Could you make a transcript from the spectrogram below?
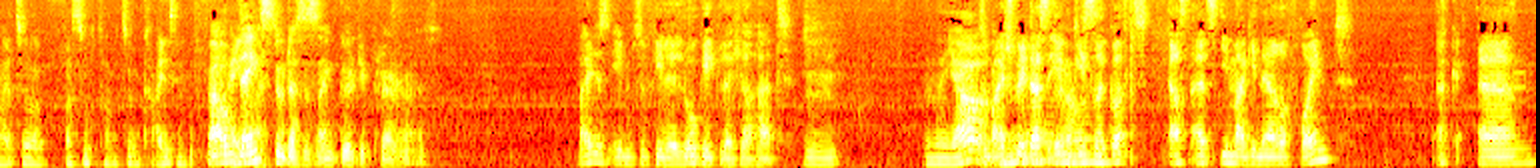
halt so versucht haben zu umkreisen. Warum Einwand. denkst du, dass es ein Guilty Pleasure ist? weil es eben zu viele Logiklöcher hat. Naja. Zum Beispiel, dass eben ja, dieser Gott erst als imaginärer Freund erk- ähm,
